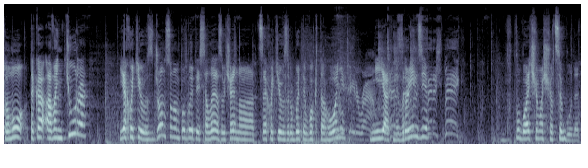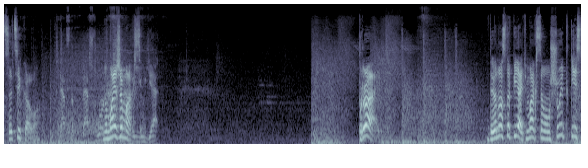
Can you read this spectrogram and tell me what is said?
Тому така авантюра Я хотів з Джонсоном побитись, але, звичайно, це хотів зробити в октагоні. Ніяк не в ринзі. Побачимо, що це буде. Це цікаво. Ну, майже максимум. Прайд. 95 максимум швидкість,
